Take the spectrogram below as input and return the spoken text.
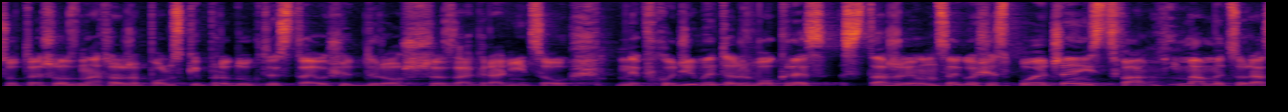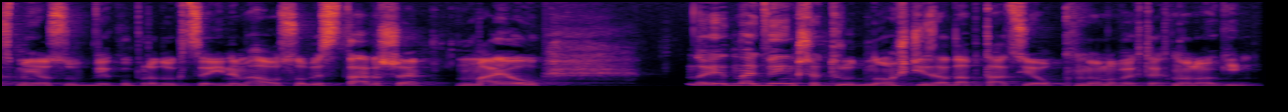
co też oznacza, że polskie produkty stają się droższe za granicą. Wchodzimy też w okres starzejącego się społeczeństwa i mamy coraz mniej osób w wieku produkcyjnym, a osoby starsze mają no jednak większe trudności z adaptacją do nowych technologii.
